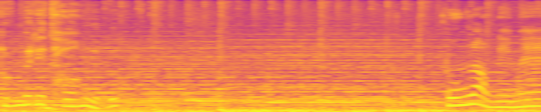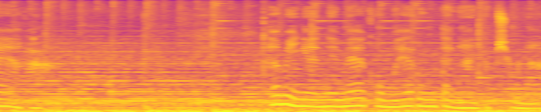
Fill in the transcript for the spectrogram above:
รุ้งไม่ได้ท้องหรือลูกรุ้งหลอกในแม่ค่ะ ถ้าไม่งั้นในแม่คงไม่ให้รุ้งแต่งงานกับชูนา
